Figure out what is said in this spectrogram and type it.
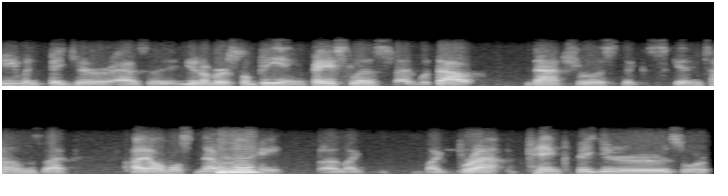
human figure as a universal being, faceless and without naturalistic skin tones. I I almost never Mhm. paint uh, like like brown, pink figures or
